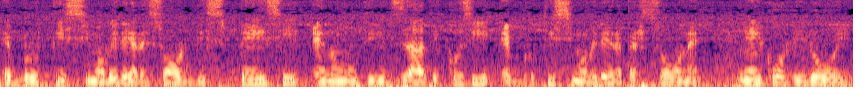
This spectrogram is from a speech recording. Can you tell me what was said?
è bruttissimo vedere soldi spesi e non utilizzati così, è bruttissimo vedere persone nei corridoi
